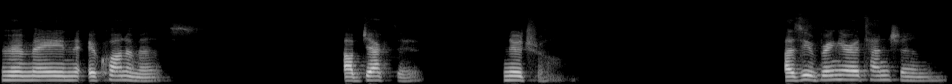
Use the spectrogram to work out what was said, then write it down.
Remain equanimous, objective, neutral. As you bring your attention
